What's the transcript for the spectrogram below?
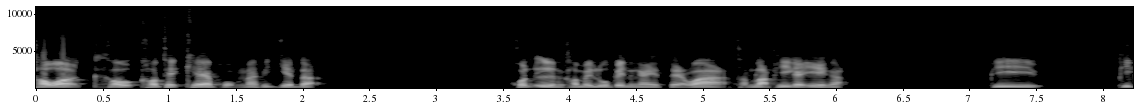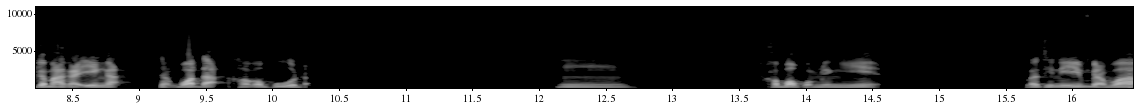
เขาอะเขาเขาเทคแคร์ผมนะพี่เกตอะคนอื่นเขาไม่รู้เป็นไง แต่ว่าสำหรับพี่กับเองอะ พี่พี่ก็มากับเองอะ จากวัดอะเขาก็พูดอะ อืม เขาบอกผมอย่างนี้ แล้วทีนี้แบบว่า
